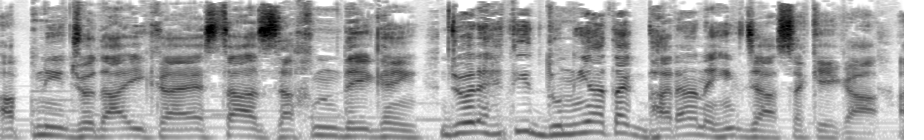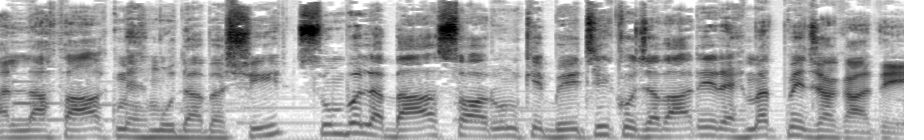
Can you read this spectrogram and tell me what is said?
अपनी जुदाई का ऐसा जख्म दे गई जो रहती दुनिया तक भरा नहीं जा सकेगा। अल्लाह पाक महमूदा बशीर सुम्बुल अब्बास और उनके बेटे को जवार रहमत में जगा दे।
